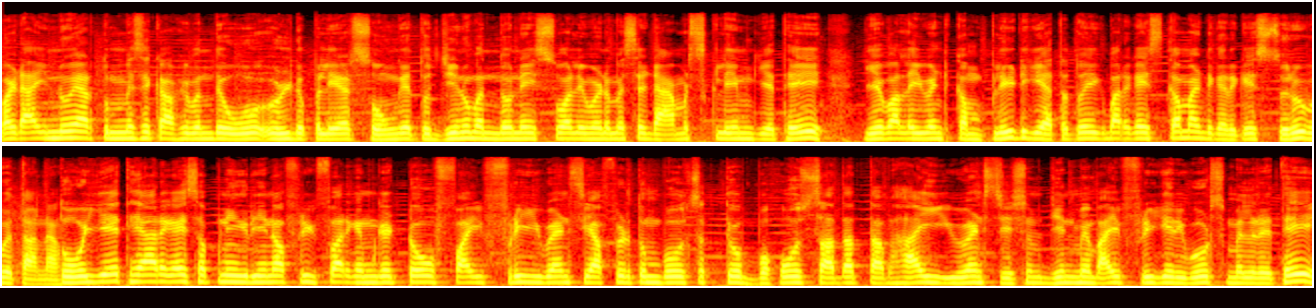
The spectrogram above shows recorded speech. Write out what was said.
बट आई नो यार तुम में से काफ़ी बंदे ओल्ड प्लेयर्स होंगे। तो जिन बंदों ने इस वाले इवेंट में से डायमंड्स क्लेम किए थे, ये वाला इवेंट कंप्लीट किया था। तो एक बार गैस कमेंट करके शुरू बताना। तो ये थे यार गैस अपनी green of Free Fire game के टॉप फाइव फ्री इवेंट्स या फिर तुम बोल सकते हो बहुत ज़्यादा तबाही इवेंट्स जिसमें जिनमें भाई फ्री के रिवॉर्ड्स मिल रहे थे।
